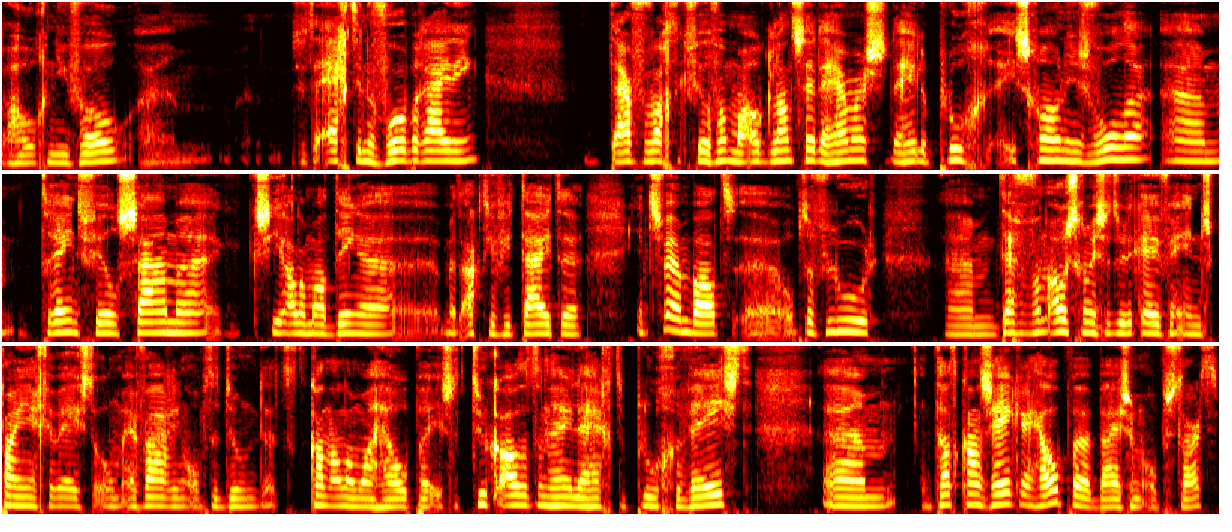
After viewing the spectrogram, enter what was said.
hoog niveau. zitten echt in de voorbereiding daar verwacht ik veel van. Maar ook Landstede Hammers, de hele ploeg is gewoon in Zwolle. Um, traint veel samen. Ik zie allemaal dingen eh, met activiteiten in het zwembad, op de vloer. Um, Devin van Oostrum is natuurlijk even in Spanje geweest om ervaring op te doen. Dat kan allemaal helpen. Is natuurlijk altijd een hele hechte ploeg geweest. Um, dat kan zeker helpen bij zo'n opstart.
